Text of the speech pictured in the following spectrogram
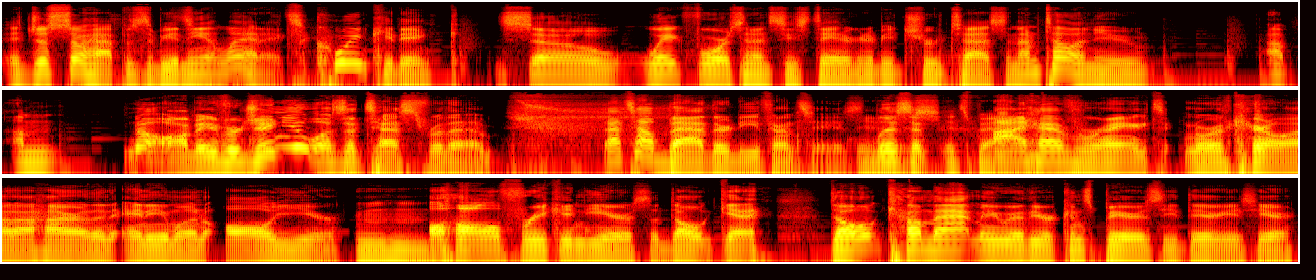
It just so happens to be in the Atlantic. It's a quinky dink. So Wake Forest and NC State are going to be true tests, and I'm telling you, I'm, I'm No, I mean Virginia was a test for them. That's how bad their defense is. It Listen, is. It's bad. I have ranked North Carolina higher than anyone all year, Mhm. all freaking year. So don't get, don't come at me with your conspiracy theories here.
